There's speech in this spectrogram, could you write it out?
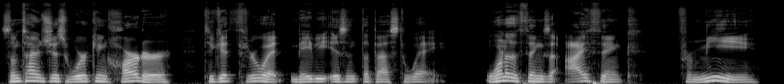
Sometimes just working harder to get through it maybe isn't the best way. One of the things that I think for me,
